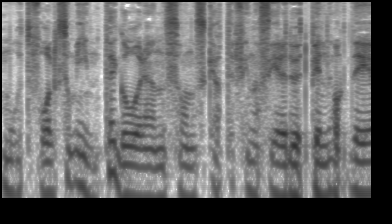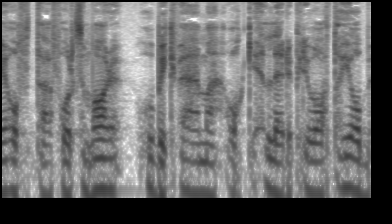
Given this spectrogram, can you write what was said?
mot folk som inte går en sån skattefinansierad utbildning. Och det är ofta folk som har obekväma och eller privata jobb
